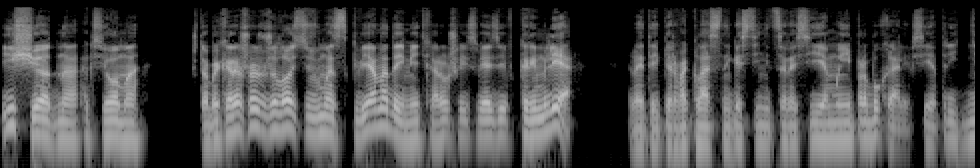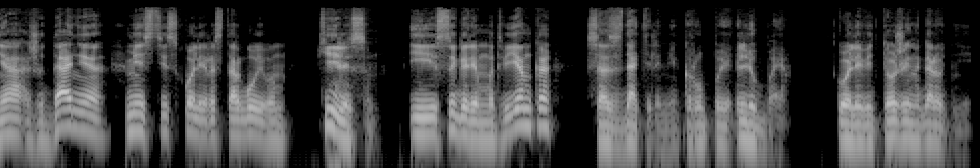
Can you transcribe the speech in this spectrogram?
Еще одна аксиома. Чтобы хорошо жилось в Москве, надо иметь хорошие связи в Кремле. В этой первоклассной гостинице «Россия» мы и пробухали все три дня ожидания вместе с Колей Расторгуевым, Килисом и с Игорем Матвиенко, создателями группы «Любе». Коля ведь тоже иногородний,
